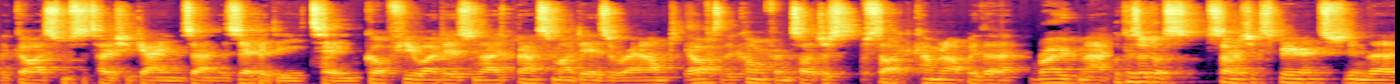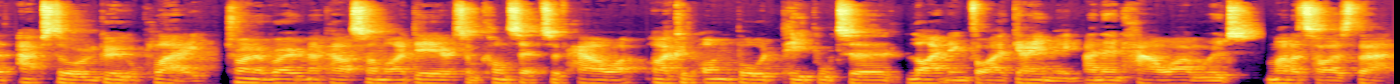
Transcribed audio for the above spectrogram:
the guys from Satoshi Games and the Zebedee team. Got a few ideas from those, bounced some ideas around. After the conference, I just started coming up with a roadmap because I've got so much experience in the App Store and Google Play, trying to roadmap out some idea, some concepts of how I could onboard people to Lightning via gaming and then how I would monetize that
